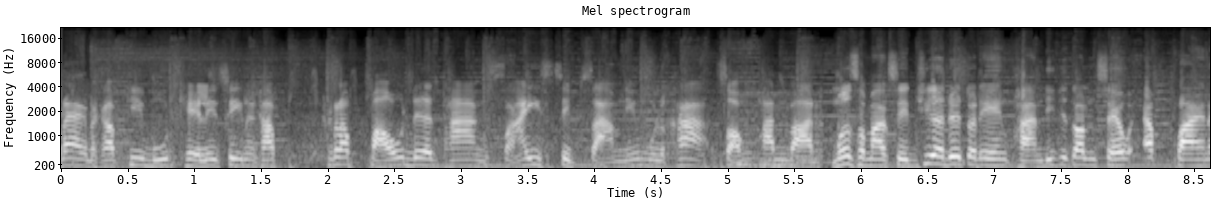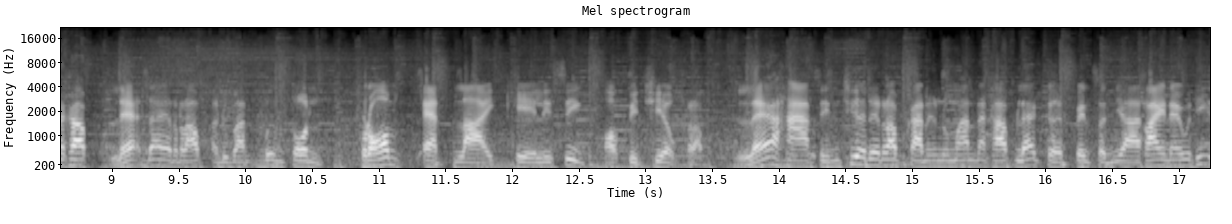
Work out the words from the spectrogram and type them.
แรกนะครับ ที่บูธ K Leasing นะครับกระเป๋าเดินทางไซส์ 13 นิ้วมูลค่า 2,000 บาท เมื่อสมัครสินเชื่อด้วยตนเองผ่านดิจิตอลเซลล์แอปพลายนะครับ และได้รับอนุมัติเบื้องต้น ร้อมแอดไลน์ K Leasing Official ครับ และหากสินเชื่อได้รับการอนุมัตินะครับ และเกิดเป็นสัญญาภายในวันที่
